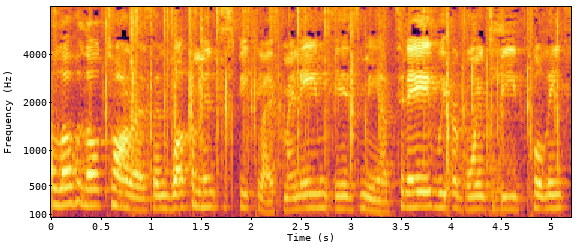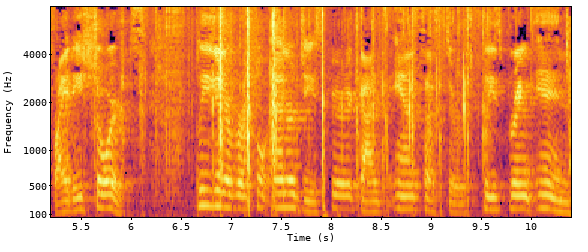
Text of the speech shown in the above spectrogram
Hello, hello, Taurus, and welcome into Speak Life. My name is Mia. Today, we are going to be pulling Friday shorts. Please, universal energy, spirit guides, ancestors, please bring in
